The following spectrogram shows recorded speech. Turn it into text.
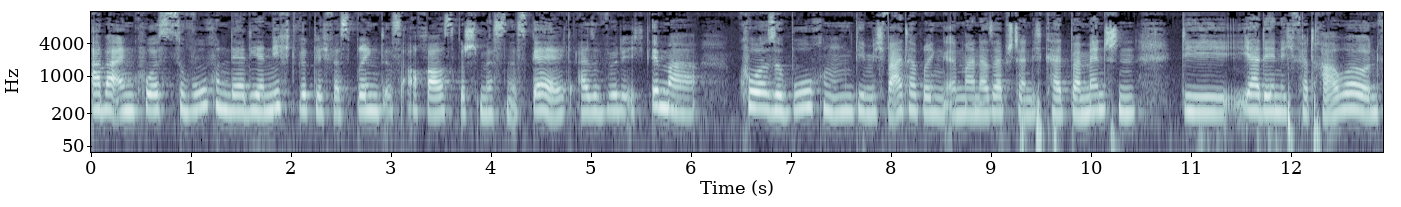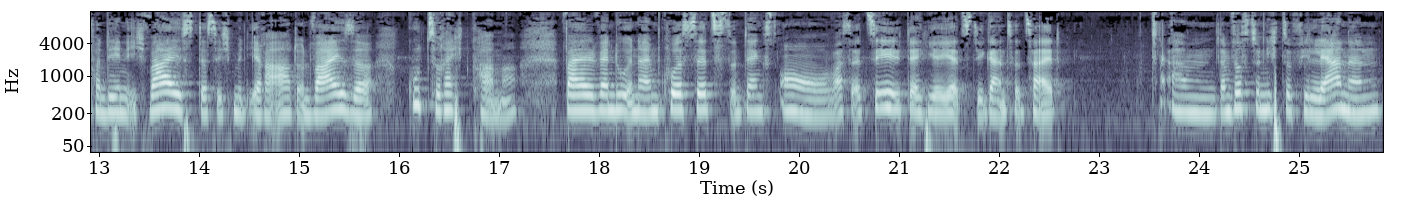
aber einen Kurs zu buchen, der dir nicht wirklich was bringt, ist auch rausgeschmissenes Geld. Also würde ich immer Kurse buchen, die mich weiterbringen in meiner Selbstständigkeit bei Menschen, die, ja, denen ich vertraue und von denen ich weiß, dass ich mit ihrer Art und Weise gut zurechtkomme. Weil wenn du in einem Kurs sitzt und denkst, oh, was erzählt der hier jetzt die ganze Zeit? Ähm, dann wirst du nicht so viel lernen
